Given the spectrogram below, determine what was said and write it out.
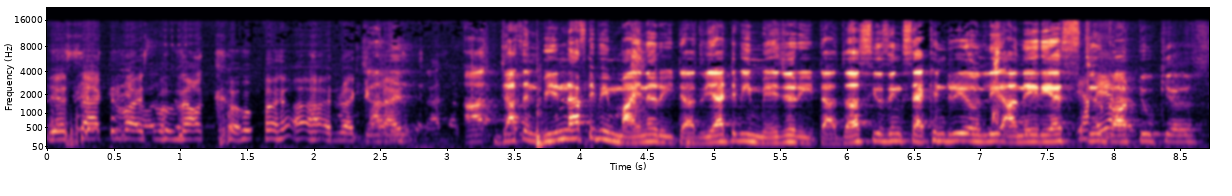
Your sacrifice will not go unrecognized. Uh, Jatin, we didn't have to be minor retards. We had to be major retards. Us using secondary only, Anarias still yeah. got two kills.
